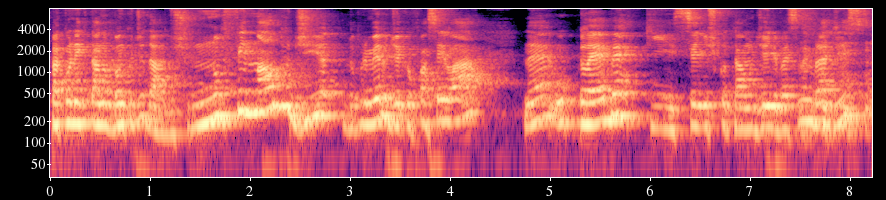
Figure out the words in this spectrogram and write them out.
para conectar no banco de dados. No final do dia, do primeiro dia que eu passei lá, né, o Kleber, que se ele escutar um dia ele vai se lembrar disso,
